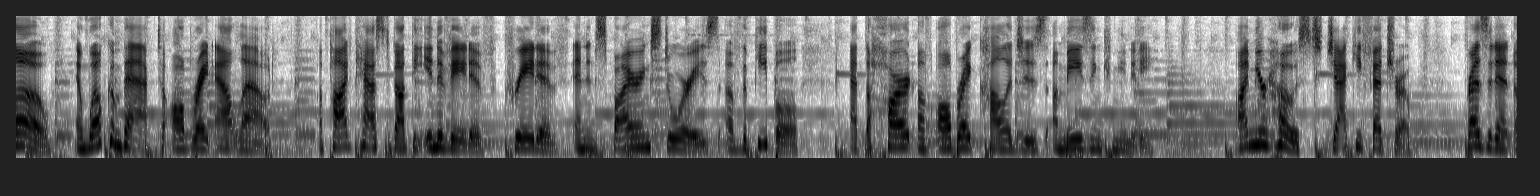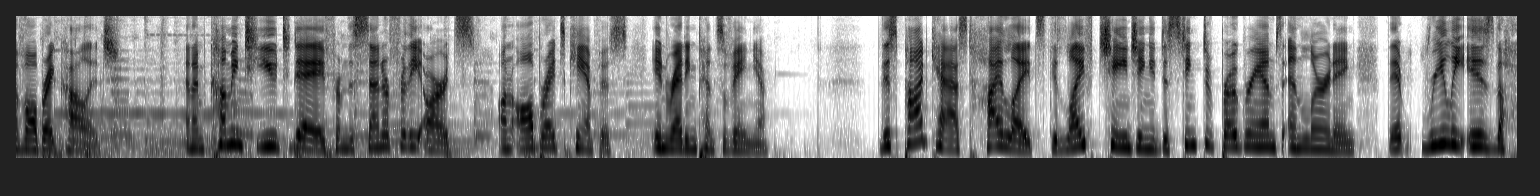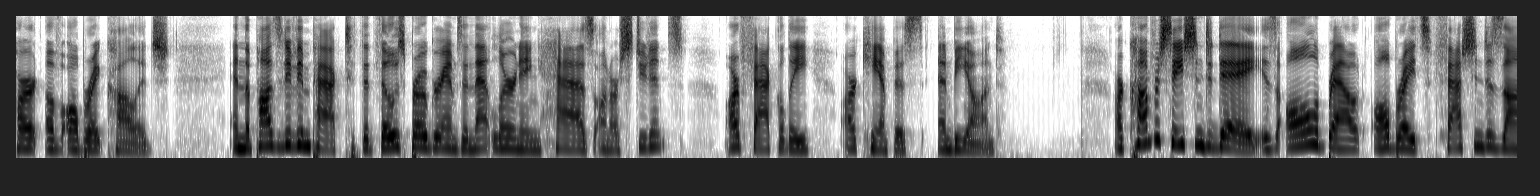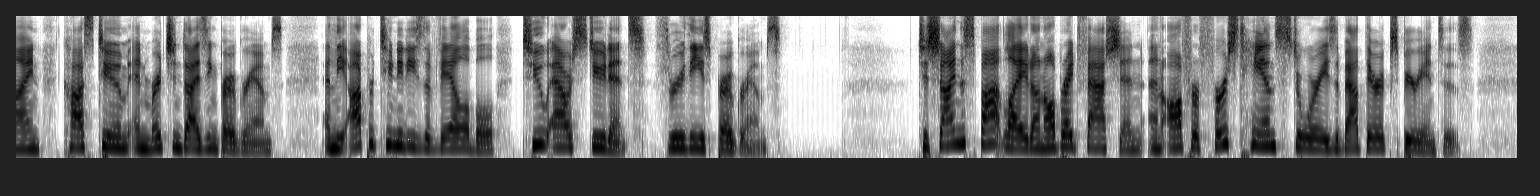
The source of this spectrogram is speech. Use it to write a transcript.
Hello, and welcome back to Albright Out Loud, a podcast about the innovative, creative, and inspiring stories of the people at the heart of Albright College's amazing community. I'm your host, Jackie Fetrow, president of Albright College, and I'm coming to you today from the Center for the Arts on Albright's campus in Reading, Pennsylvania. This podcast highlights the life changing and distinctive programs and learning that really is the heart of Albright College and the positive impact that those programs and that learning has on our students, our faculty, our campus, and beyond. Our conversation today is all about Albright's fashion design, costume, and merchandising programs and the opportunities available to our students through these programs. To shine the spotlight on Albright fashion and offer firsthand stories about their experiences,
